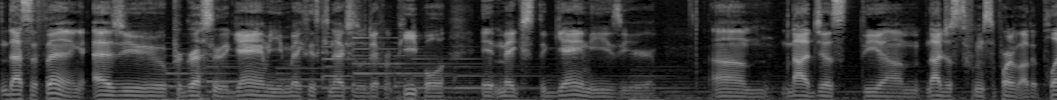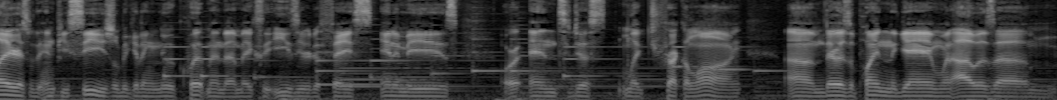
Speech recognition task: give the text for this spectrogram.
that's the thing. As you progress through the game and you make these connections with different people, it makes the game easier. Um, not just the um, not just from support of other players, but the NPCs. You'll be getting new equipment that makes it easier to face enemies, or and to just like trek along. Um, there was a point in the game when I was um,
